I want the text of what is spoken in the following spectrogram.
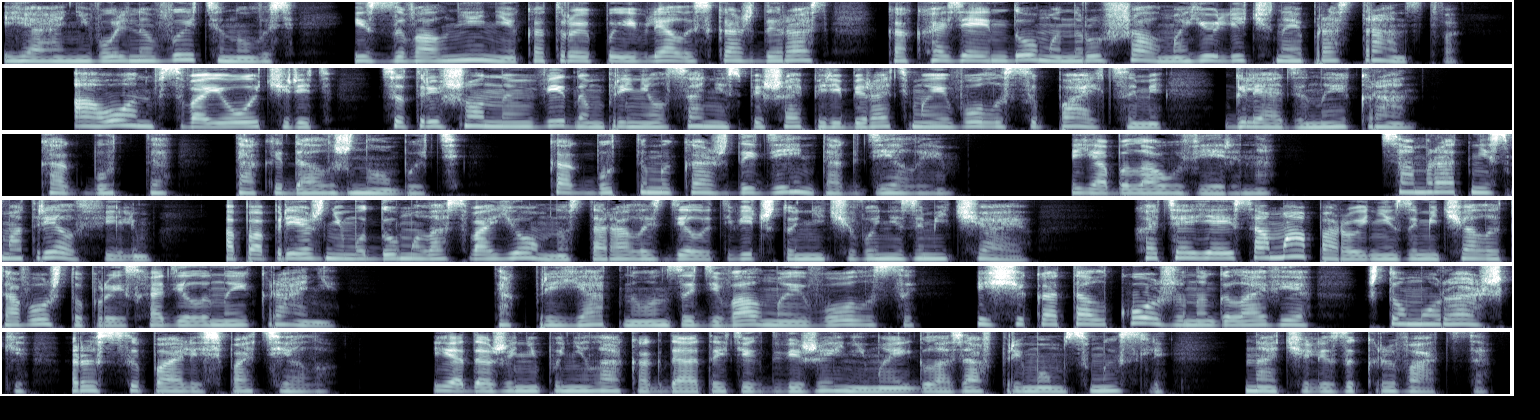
Я невольно вытянулась из-за волнения, которое появлялось каждый раз, как хозяин дома нарушал мое личное пространство. А он, в свою очередь, с отрешенным видом принялся не спеша перебирать мои волосы пальцами, глядя на экран. Как будто так и должно быть. Как будто мы каждый день так делаем. Я была уверена. Самрат не смотрел фильм, а по-прежнему думал о своем, но старалась сделать вид, что ничего не замечаю — хотя я и сама порой не замечала того, что происходило на экране. Так приятно он задевал мои волосы и щекотал кожу на голове, что мурашки рассыпались по телу. Я даже не поняла, когда от этих движений мои глаза в прямом смысле начали закрываться.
